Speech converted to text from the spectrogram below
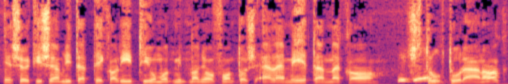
és ők is említették a lítiumot, mint nagyon fontos elemét ennek a Igen. struktúrának.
